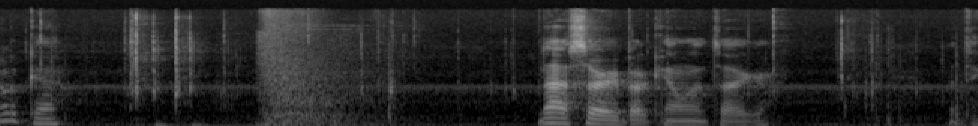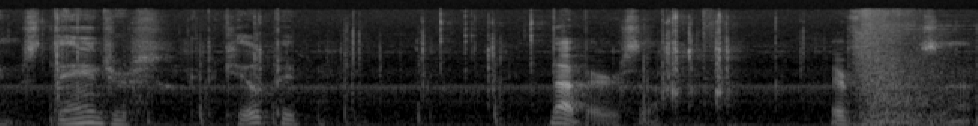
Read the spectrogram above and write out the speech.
Okay. Not sorry about killing the tiger. That thing was dangerous. Could have killed people. Not bears though. Everyone knows that.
